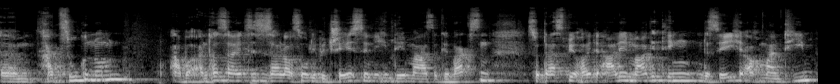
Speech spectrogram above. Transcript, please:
ähm, hat zugenommen. Aber andererseits ist es halt auch so, die Budgets sind nicht in dem Maße gewachsen, sodass wir heute alle im Marketing, und das sehe ich ja auch in meinem Team,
